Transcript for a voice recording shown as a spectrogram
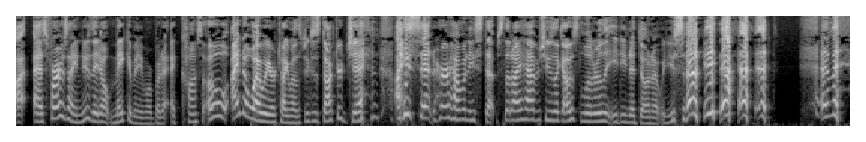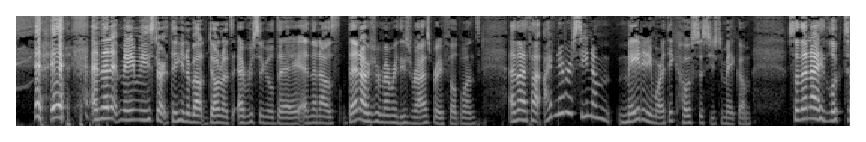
I, as far as I knew, they don't make them anymore. But I, constantly, oh, I know why we were talking about this because Dr. Jen, I sent her how many steps that I have. And she's like, I was literally eating a donut when you sent me that. And then, and then it made me start thinking about donuts every single day. And then I was then I was remembering these raspberry filled ones, and then I thought I've never seen them made anymore. I think Hostess used to make them. So then I looked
